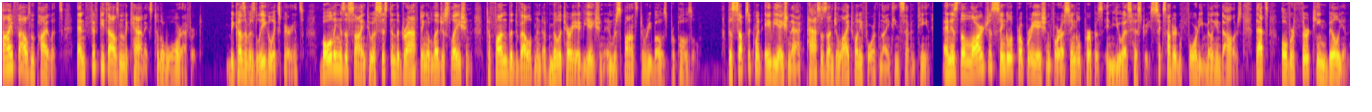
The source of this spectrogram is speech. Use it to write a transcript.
5,000 pilots, and 50,000 mechanics to the war effort. Because of his legal experience, Bolling is assigned to assist in the drafting of legislation to fund the development of military aviation in response to Ribot's proposal. The subsequent Aviation Act passes on July 24, 1917, and is the largest single appropriation for a single purpose in U.S. history $640 million. That's over 13 billion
